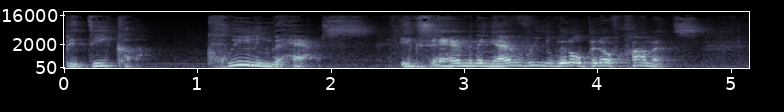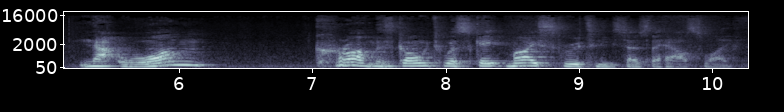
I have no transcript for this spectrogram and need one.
bidika, cleaning the house, examining every little bit of chametz. Not one crumb is going to escape my scrutiny, says the housewife.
